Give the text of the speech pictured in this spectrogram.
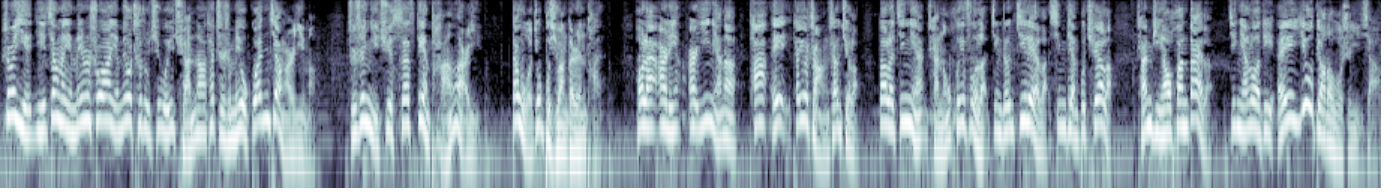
是不是也也降了？也没人说啊，也没有车主去维权呢，他只是没有官降而已嘛，只是你去 4S 店谈而已。但我就不喜欢跟人谈。后来二零二一年呢，它哎，它又涨上去了。到了今年，产能恢复了，竞争激烈了，芯片不缺了，产品要换代了。今年落地，哎，又掉到五十以下了。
